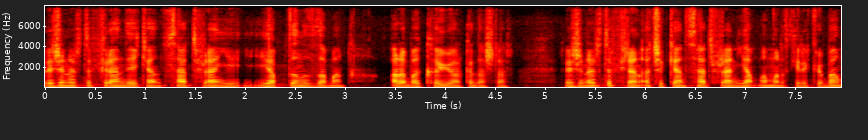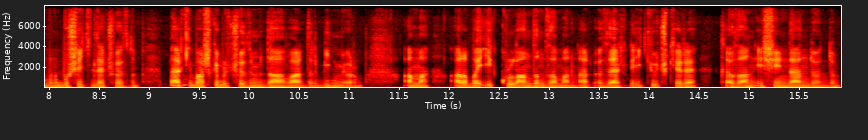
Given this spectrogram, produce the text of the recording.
rejeneratif frendeyken sert fren yaptığınız zaman araba kayıyor arkadaşlar. Rejeneratif fren açıkken sert fren yapmamanız gerekiyor. Ben bunu bu şekilde çözdüm. Belki başka bir çözümü daha vardır bilmiyorum. Ama arabayı ilk kullandığım zamanlar özellikle 2-3 kere kazanın eşiğinden döndüm.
